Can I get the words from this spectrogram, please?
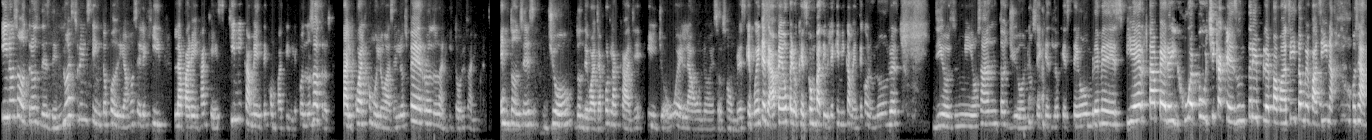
Y nosotros desde nuestro instinto podríamos elegir la pareja que es químicamente compatible con nosotros, tal cual como lo hacen los perros los, y todos los animales. Entonces, yo, donde vaya por la calle y yo huela a uno de esos hombres, que puede que sea feo, pero que es compatible químicamente con uno, Dios mío santo, yo no sé qué es lo que este hombre me despierta, pero hijo de puchica, que es un triple, papacito, me fascina. O sea,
